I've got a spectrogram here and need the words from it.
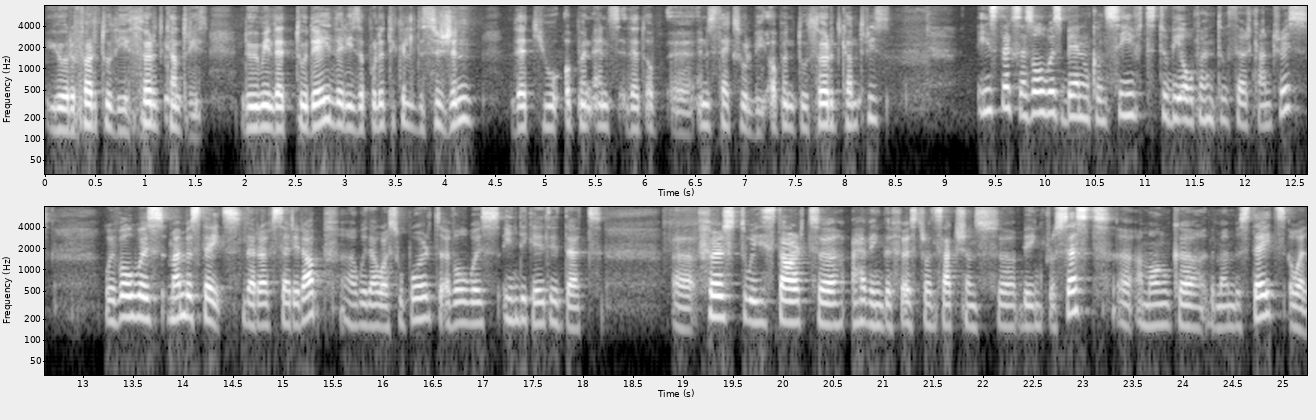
you refer to the third countries. Do you mean that today there is a political decision that you open, INS- that op- uh, INSTEX will be open to third countries? Instex has always been conceived to be open to third countries. We've always, member states that have set it up uh, with our support have always indicated that uh, first we start uh, having the first transactions uh, being processed among the member states, well,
